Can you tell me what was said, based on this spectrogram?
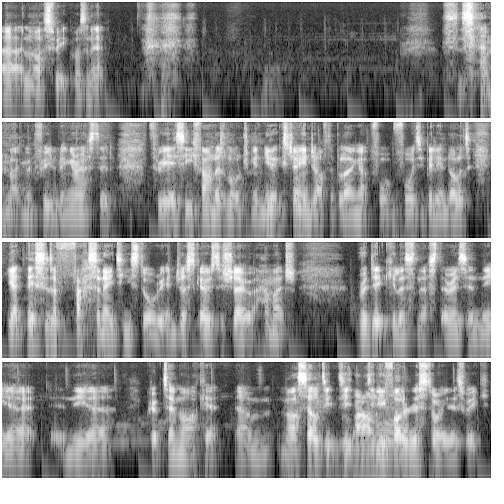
uh, last week, wasn't it? Sam Bankman-Fried being arrested. 3AC founders launching a new exchange after blowing up $40 billion. Yeah, this is a fascinating story and just goes to show how much ridiculousness there is in the uh, in the uh, crypto market. Um, Marcel, did, did, did you follow this story this week?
